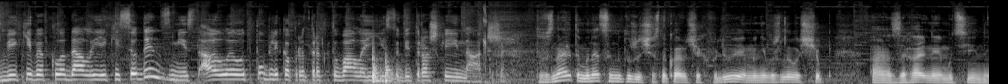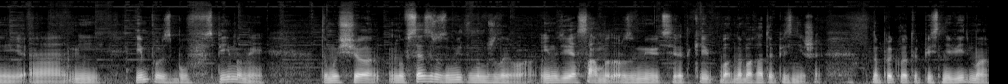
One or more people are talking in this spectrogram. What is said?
в які ви вкладали якийсь один зміст, але от публіка протрактувала її собі трошки інакше? То ви знаєте, мене це не дуже, чесно кажучи, хвилює. Мені важливо, щоб а, загальний емоційний а, мій імпульс був спійманий, тому що ну, все зрозуміти неможливо. Іноді я сам розумію ці рядки набагато пізніше. Наприклад, у пісні Відьма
